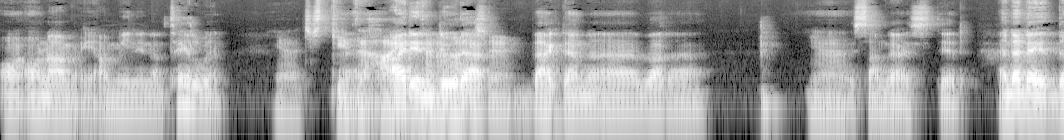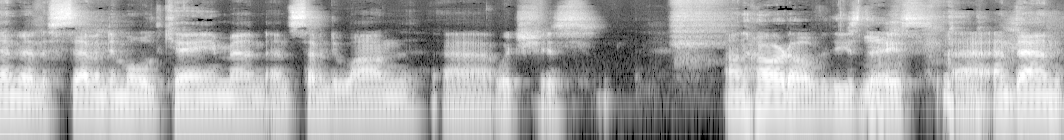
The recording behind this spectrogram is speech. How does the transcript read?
on, on I mean, in a tailwind. Yeah, just give the Uh, height. I didn't do that hyzer. back then, uh, but uh, Yeah. uh, some guys did. And then they, then the 70 mold came and, and 71, uh, which is unheard of these days. uh, and then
